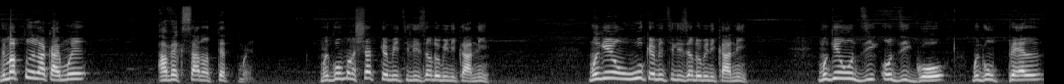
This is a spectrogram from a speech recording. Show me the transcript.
Me map tounen la kay mwen, avèk sa nan tèt mwen. Mwen gò manchet ke mè itilizan Dominikani. Mwen gen yon wou ke mè itilizan Dominikani. Mwen gen yon di gò, mwen gen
